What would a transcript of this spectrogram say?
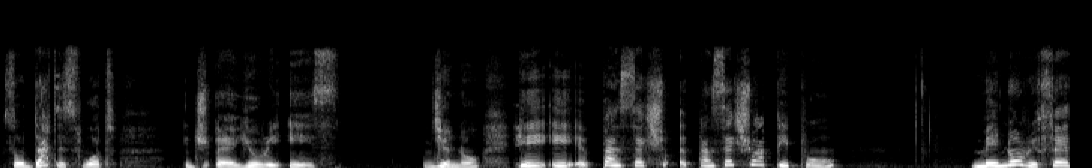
So that is what uh, Yuri is. You know, he, he pansexual, pansexual people may not refer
